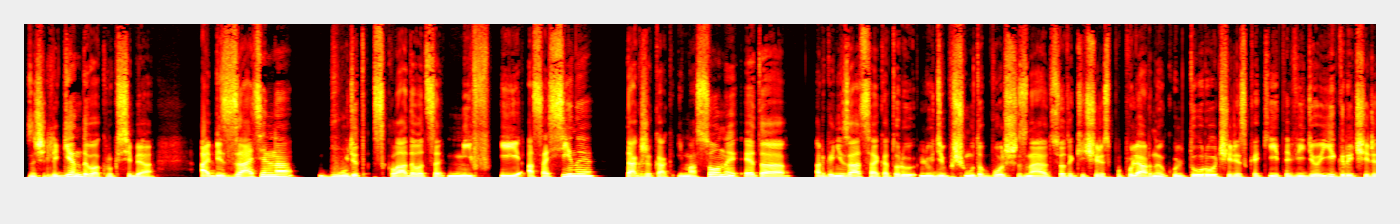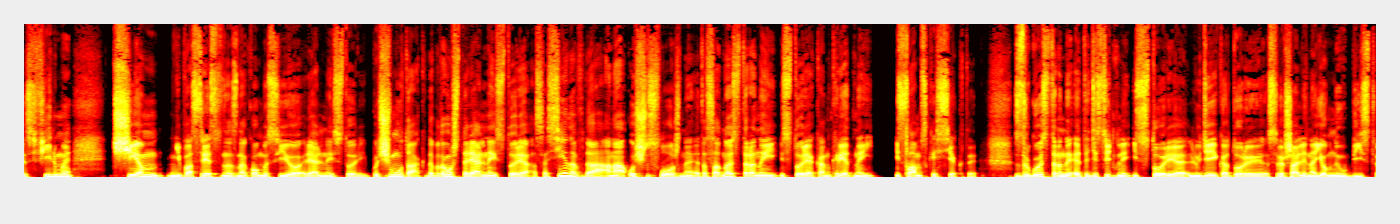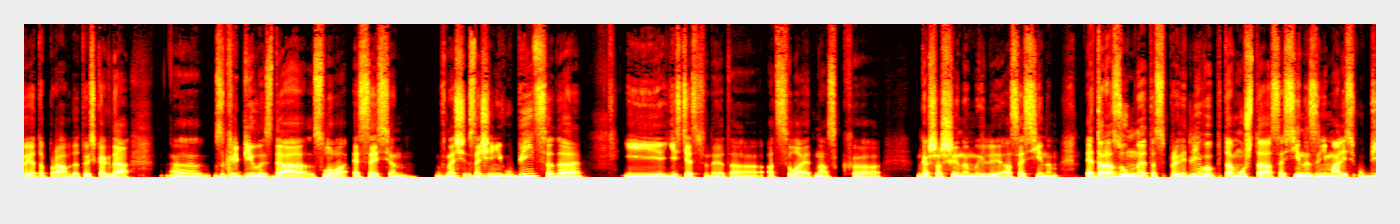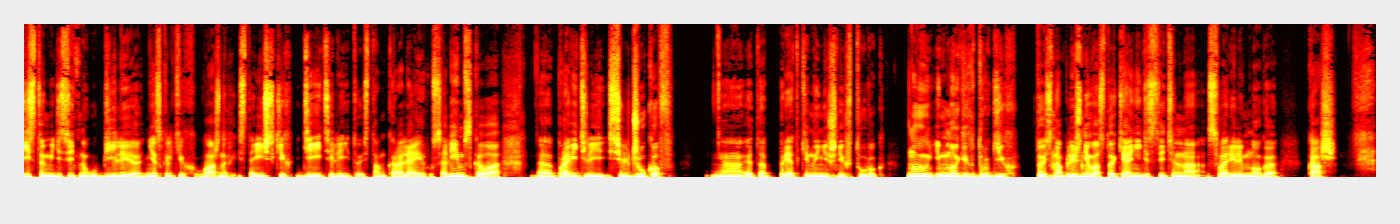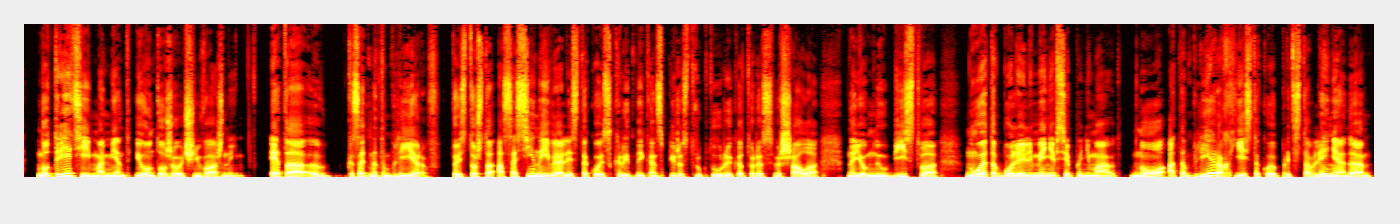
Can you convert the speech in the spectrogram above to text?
значит, легенды вокруг себя, обязательно будет складываться миф. И ассасины, так же, как и масоны, это организация, которую люди почему-то больше знают все-таки через популярную культуру, через какие-то видеоигры, через фильмы, чем непосредственно знакомы с ее реальной историей. Почему так? Да потому что реальная история ассасинов, да, она очень сложная. Это, с одной стороны, история конкретной исламской секты. С другой стороны, это действительно история людей, которые совершали наемные убийства, это правда. То есть, когда э, закрепилось, да, слово assassin в значении убийца, да, и, естественно, это отсылает нас к гашашинам или ассасинам. Это разумно, это справедливо, потому что ассасины занимались убийствами, действительно убили нескольких важных исторических деятелей, то есть там короля Иерусалимского, э, правителей сельджуков, это предки нынешних турок, ну и многих других. То есть на Ближнем Востоке они действительно сварили много каш. Но третий момент, и он тоже очень важный, это э, касательно тамплиеров. То есть то, что ассасины являлись такой скрытной конспироструктурой, которая совершала наемные убийства, ну, это более или менее все понимают. Но о тамплиерах есть такое представление, да,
